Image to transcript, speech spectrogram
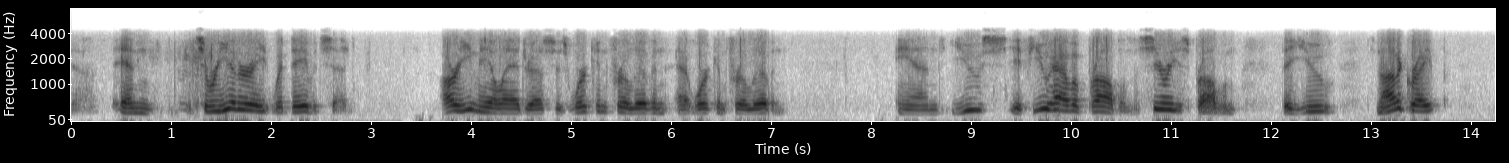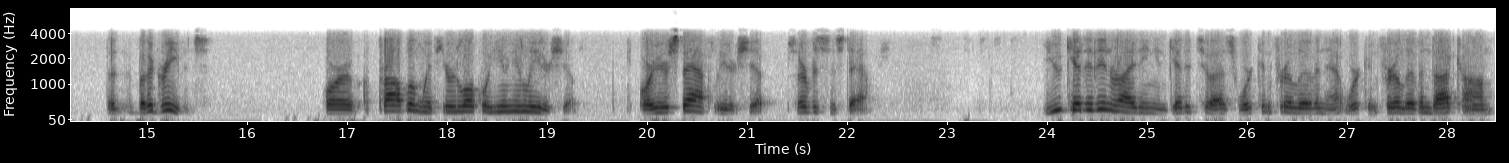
Yeah. And to reiterate what David said, our email address is working for a living at working for a living. And you, if you have a problem, a serious problem that you, it's not a gripe, but, but a grievance, or a problem with your local union leadership, or your staff leadership, service and staff, you get it in writing and get it to us, working for a living at workingforaliving.com.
